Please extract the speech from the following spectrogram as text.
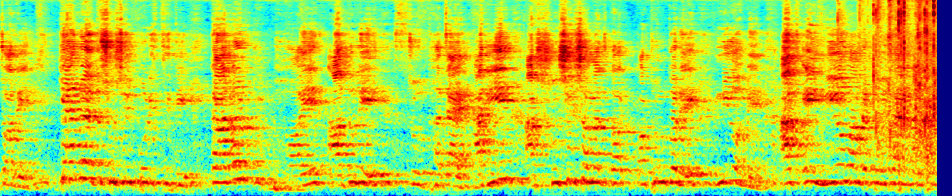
চলে- কেন এত সুশীল পরিস্থিতি? কারণ ভয়ের আদলে শ্রদ্ধা যায় হারিয়ে আর সুশীল সমাজ গঠন করে নিয়মে। আজ এই নিয়ম আমরা পরিচালনা করতে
